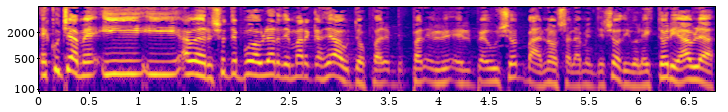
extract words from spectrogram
Escúchame, y, y, a ver, yo te puedo hablar de marcas de autos. Para, para el, el Peugeot, va, no solamente yo, digo, la historia habla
